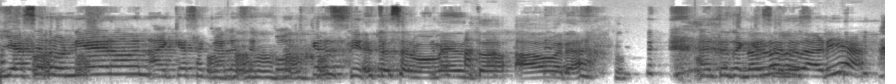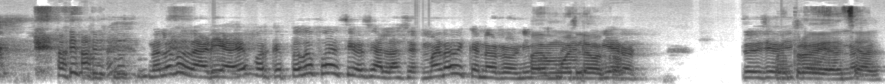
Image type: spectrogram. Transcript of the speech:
ya, se reunieron, hay que sacarles el podcast. Este es el momento, ahora. Antes de que no lo dudaría. no lo dudaría, ¿eh? Porque todo fue así. O sea, la semana de que nos reunimos fue muy loco. Entonces muy providencial.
